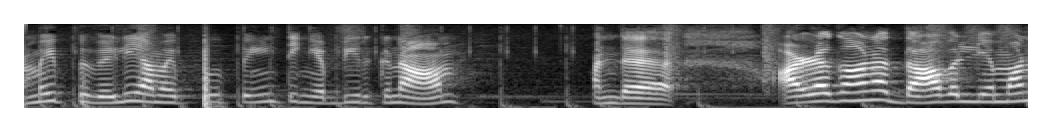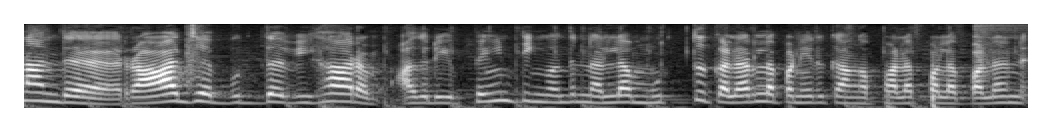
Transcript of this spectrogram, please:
அமைப்பு வெளி அமைப்பு பெயிண்டிங் எப்படி இருக்குன்னா அந்த அழகான தாவல்யமான அந்த ராஜ புத்த விகாரம் அதோடைய பெயிண்டிங் வந்து நல்லா முத்து கலரில் பண்ணியிருக்காங்க பல பல பலன்னு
